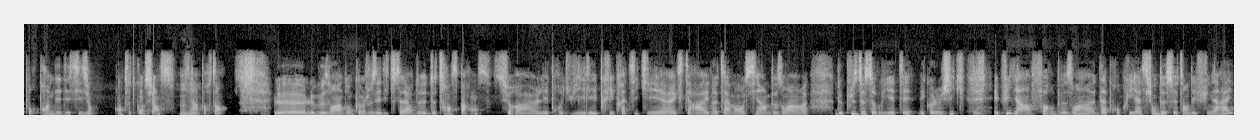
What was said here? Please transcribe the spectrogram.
pour prendre des décisions en toute conscience, mmh. c'est important. Le, le, besoin, donc comme je vous ai dit tout à l'heure, de, de, transparence sur euh, les produits, les prix pratiqués, euh, etc. Et notamment aussi un besoin euh, de plus de sobriété écologique. Et puis il y a un fort besoin d'appropriation de ce temps des funérailles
